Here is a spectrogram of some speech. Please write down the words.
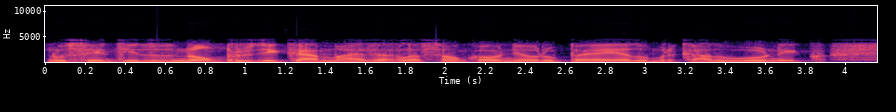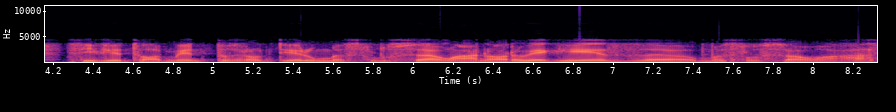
no sentido de não prejudicar mais a relação com a União Europeia, do mercado único, se eventualmente poderão ter uma solução à norueguesa, uma solução à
